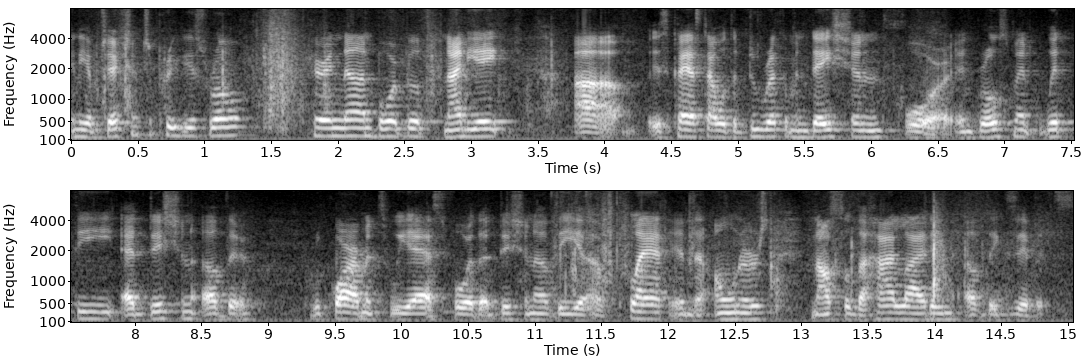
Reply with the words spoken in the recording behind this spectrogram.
Any objection to previous roll? Hearing none, Board Bill 98 uh, is passed out with a due recommendation for engrossment with the addition of the requirements we asked for, the addition of the uh, plat and the owners, and also the highlighting of the exhibits.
